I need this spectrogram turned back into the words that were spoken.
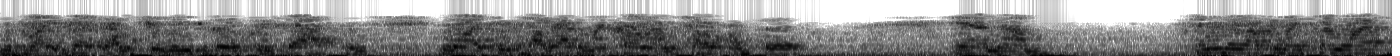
would drive, drive down the street where you could go pretty fast and you know, I'd think about wrapping my car around the telephone pole. And um anyway after my son left,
